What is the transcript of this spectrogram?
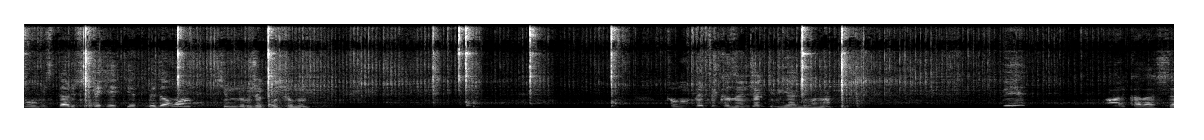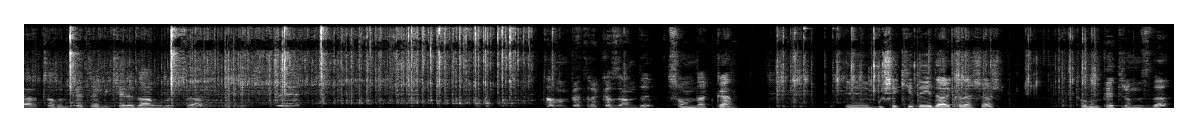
Yol Mysterius'u pek etki etmedi ama kim duracak bakalım. Talon Petra kazanacak gibi geldi bana. Ve arkadaşlar Talon Petra bir kere daha vurursa ve Talon Petra kazandı son dakika. Ee, bu şekildeydi arkadaşlar. Talon Petra'mız da.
